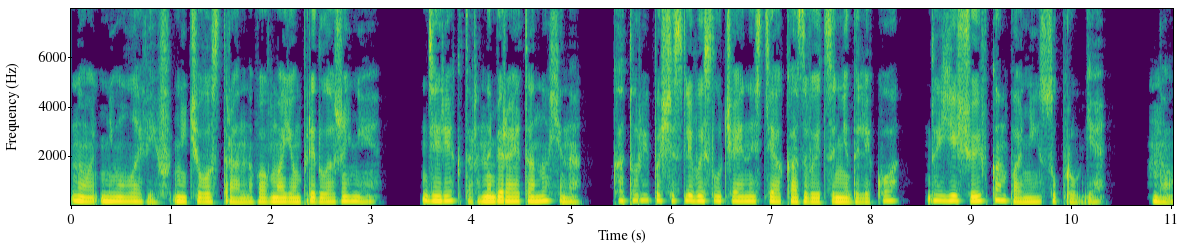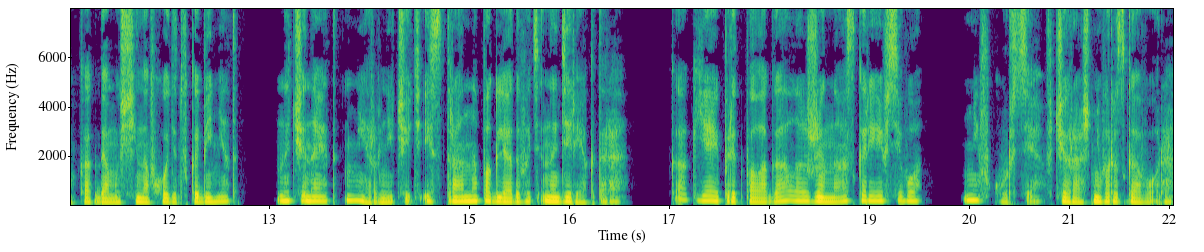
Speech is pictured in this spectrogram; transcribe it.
Но, не уловив ничего странного в моем предложении, директор набирает Анохина, который по счастливой случайности оказывается недалеко, да еще и в компании супруги. Но когда мужчина входит в кабинет, начинает нервничать и странно поглядывать на директора. Как я и предполагала, жена, скорее всего, не в курсе вчерашнего разговора.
